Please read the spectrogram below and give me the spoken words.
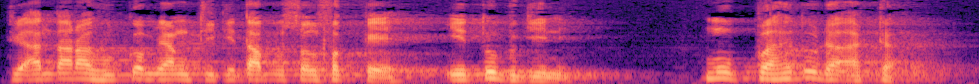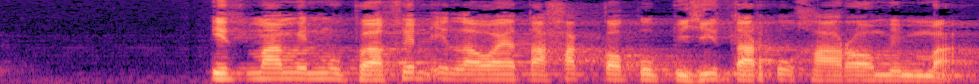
Di antara hukum yang di kitab usul fikih itu begini. Mubah itu udah ada. Itmamin mubahin illa wa yatahaqqaqu bihi tarku haramim ma.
